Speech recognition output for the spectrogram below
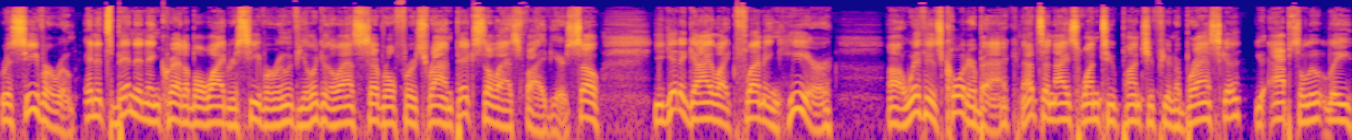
receiver room. And it's been an incredible wide receiver room if you look at the last several first round picks the last five years. So you get a guy like Fleming here. Uh, with his quarterback, that's a nice one-two punch. If you're Nebraska, you absolutely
